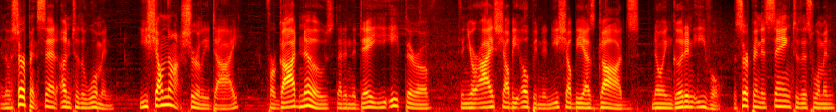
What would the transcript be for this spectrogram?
And the serpent said unto the woman, Ye shall not surely die, for God knows that in the day ye eat thereof, then your eyes shall be opened, and ye shall be as gods, knowing good and evil. The serpent is saying to this woman,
